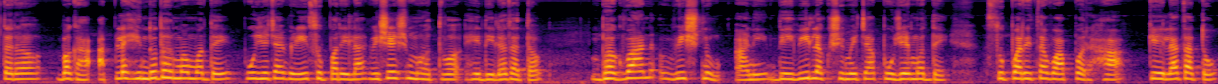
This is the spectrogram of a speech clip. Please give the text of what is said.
तर बघा आपल्या हिंदू धर्मामध्ये पूजेच्या वेळी सुपारीला विशेष महत्त्व हे दिलं जातं. भगवान विष्णू आणि देवी लक्ष्मीच्या पूजेमध्ये सुपारीचा वापर हा केला जातो.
